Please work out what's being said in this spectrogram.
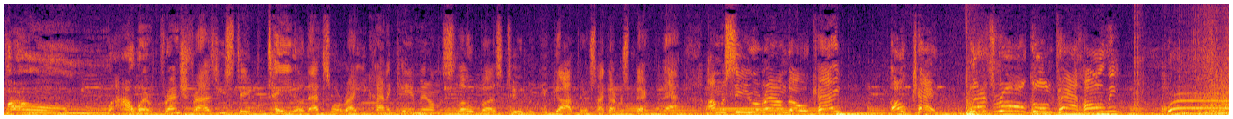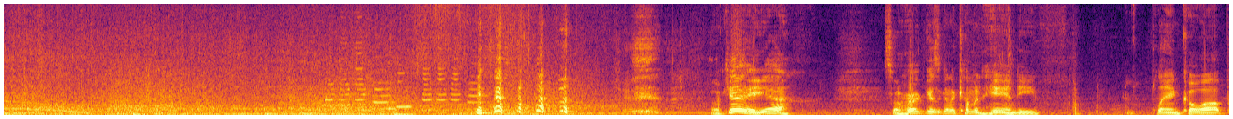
Boom! I went French fries. You stayed potato. That's all right. You kind of came in on the slow bus too, but you got there, so I got respect for that. I'm gonna see you around though, okay? Okay. Let's roll, Golden Path, homie. Okay, yeah. So Hurk is gonna come in handy playing co-op.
